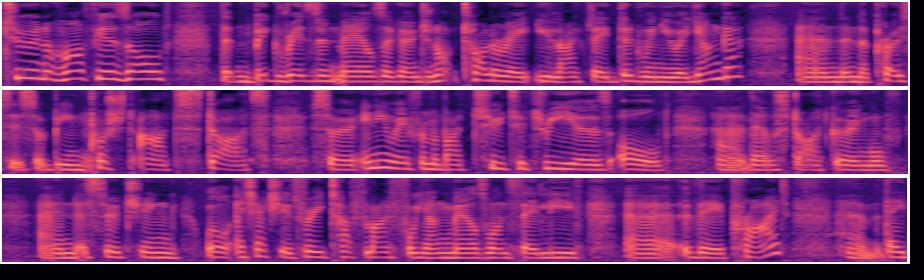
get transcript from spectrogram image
two and a half years old, that big resident males are going to not tolerate you like they did when you were younger, and then the process of being pushed out starts. So anywhere from about two to three years old, uh, they'll start going off and searching. Well, it's actually it's very tough life for young males once they leave uh, their pride. Um, they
